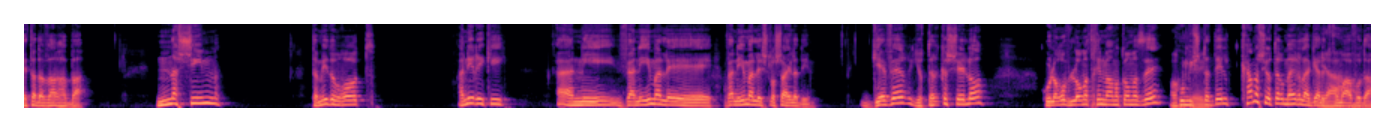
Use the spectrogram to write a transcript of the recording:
את הדבר הבא. נשים תמיד אומרות, אני ריקי, אני, ואני אימא, ל, ואני אימא לשלושה ילדים. גבר, יותר קשה לו, הוא לרוב לא מתחיל מהמקום הזה, הוא אוקיי. משתדל כמה שיותר מהר להגיע לתחום יאה. העבודה.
